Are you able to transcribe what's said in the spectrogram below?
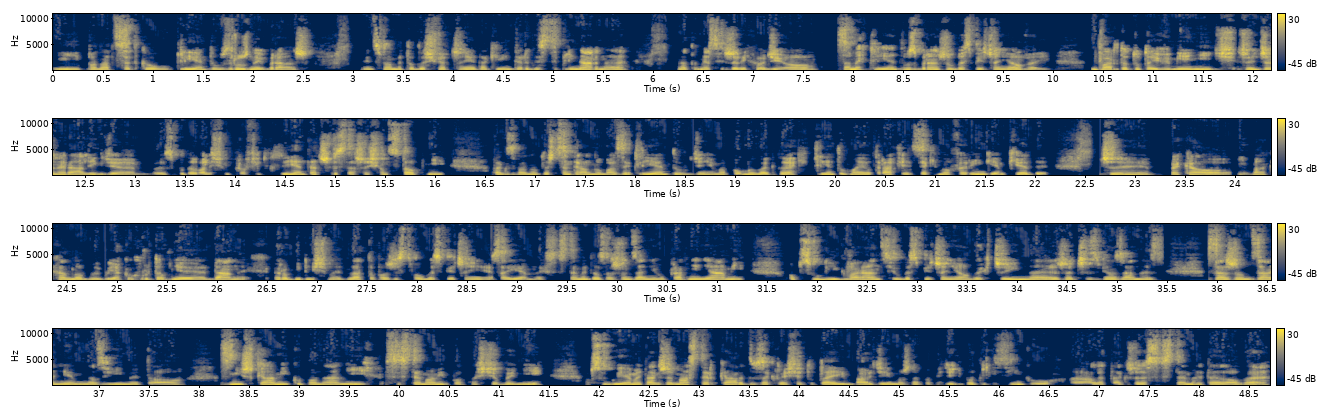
i ponad setką klientów z różnych branż, więc mamy to doświadczenie takie interdyscyplinarne. Natomiast jeżeli chodzi o samych klientów z branży ubezpieczeniowej, warto tutaj wymienić czy Generali, gdzie zbudowaliśmy profil klienta 360 stopni, tak zwaną też centralną bazę klientów, gdzie nie ma pomyłek, do jakich klientów mają trafiać, z jakim offeringiem, kiedy, czy PKO i Bank Handlowy jako hurtownie danych robiliśmy dla Towarzystwa Ubezpieczeń Wzajemnych, systemy do zarządzania uprawnieniami, obsługi gwarancji ubezpieczeniowych, czy inne rzeczy związane z zarządzaniem, nazwijmy to, zniżkami, kuponami, systemami płatnościowymi. Obsługujemy także Mastercard w zakresie tutaj bardziej można powiedzieć bot leasingu, ale także systemy retailowe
